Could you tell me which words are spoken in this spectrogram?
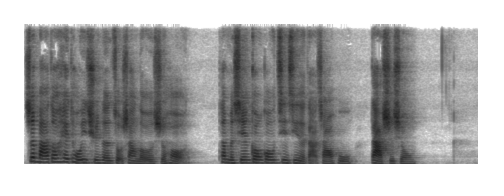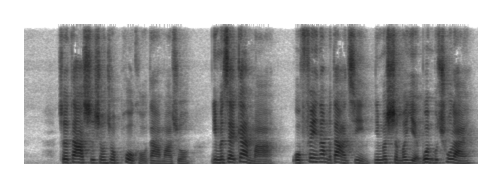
这麻豆黑头一群人走上楼的时候，他们先恭恭敬敬的打招呼：“大师兄。”这大师兄就破口大骂说：“你们在干嘛？我费那么大劲，你们什么也问不出来。”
